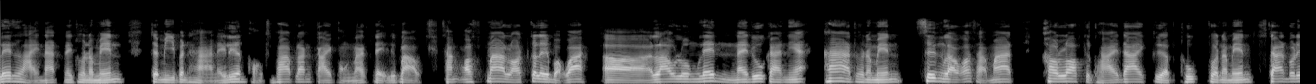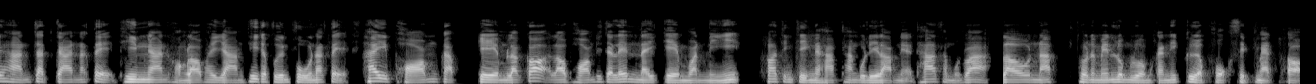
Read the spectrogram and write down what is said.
เล่นหลายนัดในทัวร์นาเมนต์จะมีปัญหาในเรื่องของสภาพร่างกายของนักเตะหรือเปล่าทางออสมาลอสก็เลยบอกว่าเออเราลงเล่นในฤดูกาลนี้5ทัวร์นาเมนต์ซึ่งเราก็สามารถเข้ารอบสุดท้ายได้เกือบทุกทัวร์นาเมนต์การบริหารจัดการนักเตะทีมงานของเราพยายามที่จะฟื้นฟูนักเตะให้พร้อมกับเกม แล้วก็เราพร้อมที่จะเล่นในเกมวันนี้ก็จริงๆนะครับทางบุรีรัมย์เนี่ยถ้าสมมติว่าเรานับ ทัวร์นาเมนต์รวมๆกันนี่เกือบ 60 แมตช์ต่อ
